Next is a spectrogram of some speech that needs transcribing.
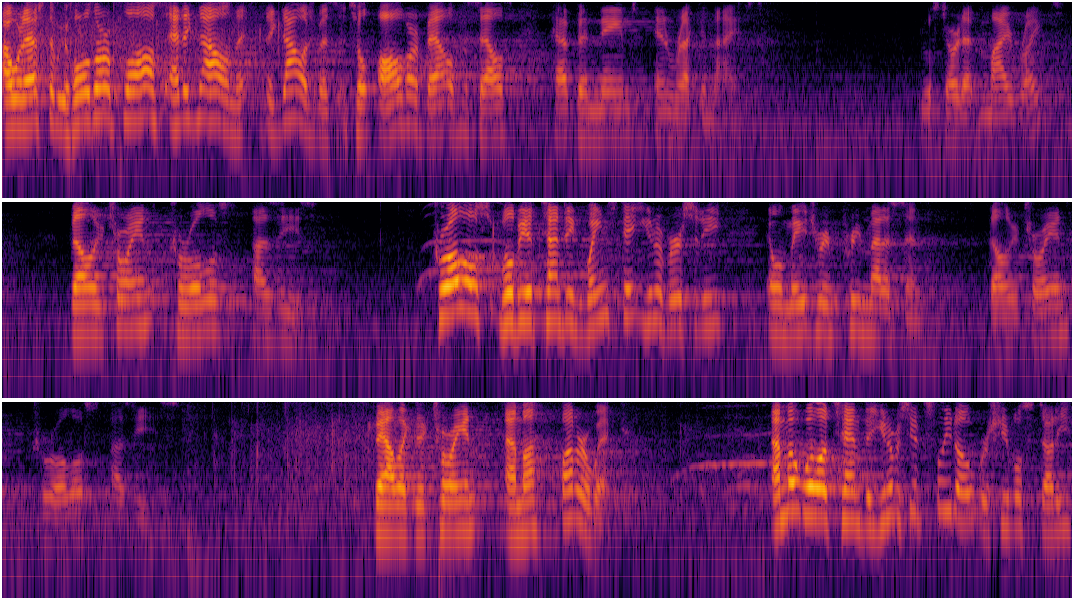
I would ask that we hold our applause and acknowledgments until all of our vals and sals have been named and recognized. We will start at my right, valedictorian Carolus Aziz. Carolus will be attending Wayne State University and will major in pre-medicine. Valedictorian Carolus Aziz. Valedictorian Emma Butterwick. Emma will attend the University of Toledo where she will study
